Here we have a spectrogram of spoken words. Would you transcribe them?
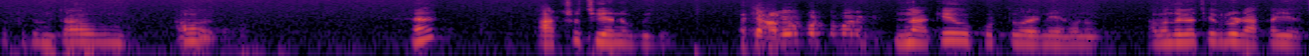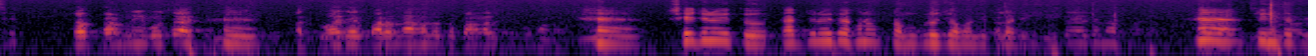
কতজন তাও আমার হ্যাঁ? আটশো ছিয়ানব্বই জন। আচ্ছা না কেউ করতে পারেনি এখনও। আমাদের কাছে এগুলো রাখাই আছে। হ্যাঁ। হ্যাঁ। সেই জন্যই তো তার জন্যই তো এখনও ফর্মগুলো জমা দিতে পারি চিন্তা হ্যাঁ চিন্তাতে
